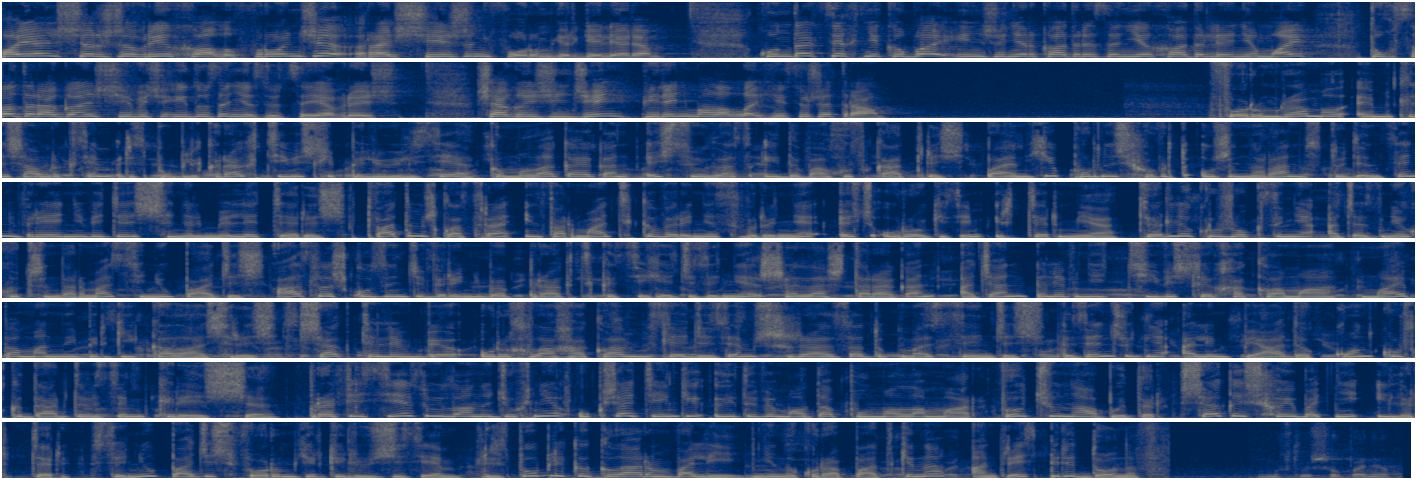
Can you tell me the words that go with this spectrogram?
Паян шыржыври халық фронжы Рашейжін форум ергелері. Кунда техникаба инженер кадрызыне қадырлене май тұқса дыраган шевич идузыне зүтсе явреш. Шағын жинжен пирен. Форумра мал әмітлі жамрыксем республикарах тивишлі пелюйлзе, кымыла гайган эш суйлас ыйдыва хускатриш. Паянхи пурныш хывырт улжынаран студентсен вреневеде шенелмеле тереш. Тватымш классра информатика варене свырыне эш урогизем иртерме. Терлі кружоксыне ачазне худшындарма синю паджиш. Аслыш кузынче вренебе практика сихечизене шайлаштараган ачан пелевне тивишлі хаклама. Май паманны бірги калашриш. Шак телевбе урыхла хакла в миследжизем шыра задупма сенджиш. Везен жудне олимпиада, конкурс кадарды везем візім кірешші. Профессия зуйланы жүхне укша деньги ыдыве малда пулмаламар. Выл чуна быдыр. Шагыш хайбатни илерттер. Сеню падиш форум ергелю жизем. Республика Кларм Вали. Нина Куропаткина, Андрей Спиридонов. Ну, слышал, понятно.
